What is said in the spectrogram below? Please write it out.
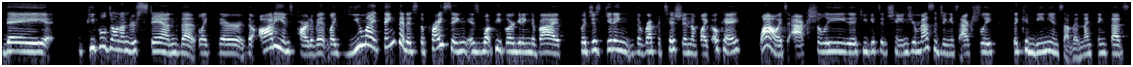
they people don't understand that like they're the audience part of it like you might think that it's the pricing is what people are getting to buy but just getting the repetition of like okay wow it's actually like you get to change your messaging it's actually the convenience of it and i think that's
